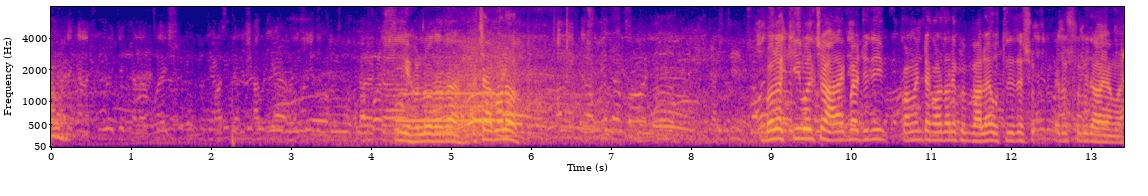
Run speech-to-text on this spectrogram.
করে কি হলো দাদা? আচ্ছা বলো। বলো, কি বলছো? আর একবার যদি কমেন্টটা করো তাহলে খুব ভালো হয়। উত্তর দিতে একটু সুবিধা হয় আমার।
